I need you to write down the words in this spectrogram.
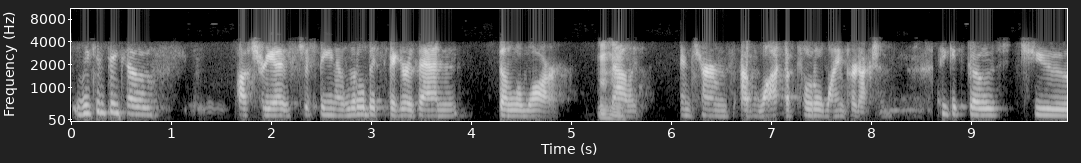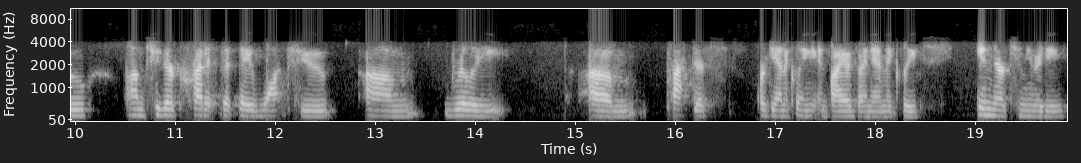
we can think of Austria as just being a little bit bigger than the Loire mm-hmm. In terms of wine, of total wine production. I think it goes to um, to their credit that they want to um, really um, practice organically and biodynamically in their community.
